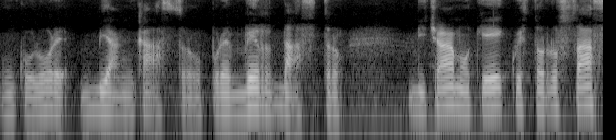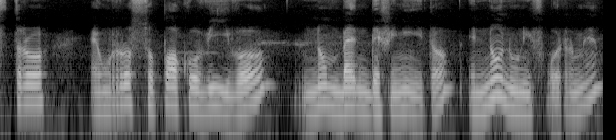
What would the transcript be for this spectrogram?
un colore biancastro oppure verdastro. Diciamo che questo rossastro è un rosso poco vivo, non ben definito e non uniforme,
